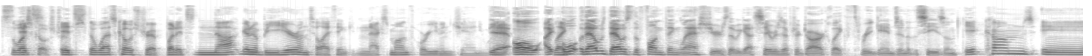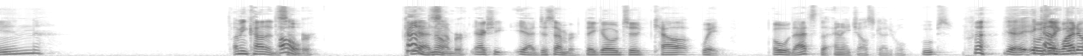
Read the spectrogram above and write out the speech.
It's the West Coast trip. It's the West Coast trip, but it's not going to be here until I think next month or even January. Yeah. Oh, I, Like- well, that was that was the fun thing last year is that we got Sabres after dark like three games into the season. It comes in I mean, kind of oh. December. Kind Oh. yeah, of December. No, actually, yeah, December. They go to Cal. Wait. Oh, that's the NHL schedule. Oops. Yeah, it, I was kinda, like, why it, do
